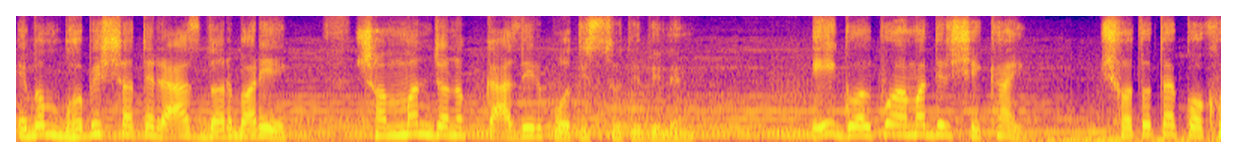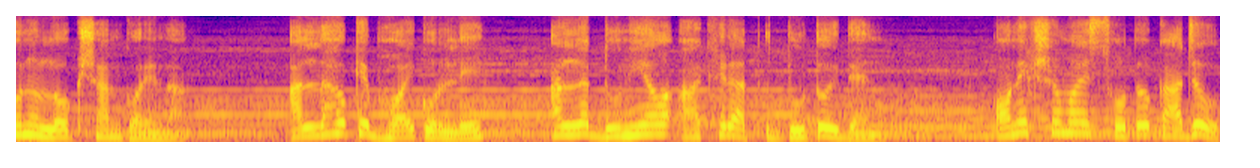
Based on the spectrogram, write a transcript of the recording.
এবং ভবিষ্যতে রাজ দরবারে সম্মানজনক কাজের প্রতিশ্রুতি দিলেন। এই গল্প আমাদের শেখায়, সততা কখনো লোকসান করে না। আল্লাহকে ভয় করলে আল্লাহ দুনিয়া ও আখেরাত দুটোই দেন। অনেক সময় ছোট কাজও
